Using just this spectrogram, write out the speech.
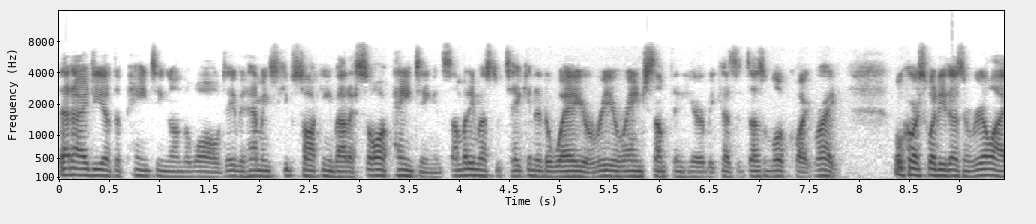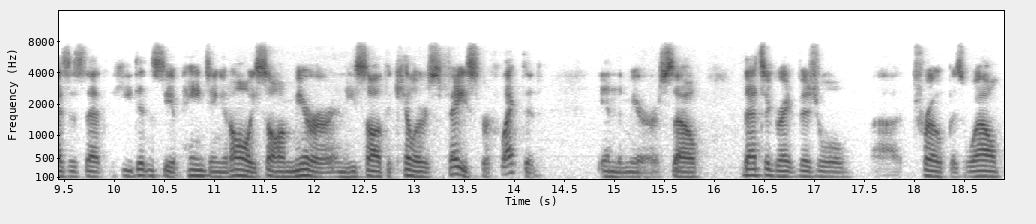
that idea of the painting on the wall. David Hemmings keeps talking about I saw a painting and somebody must have taken it away or rearranged something here because it doesn't look quite right. Well, of course, what he doesn't realize is that he didn't see a painting at all. He saw a mirror and he saw the killer's face reflected in the mirror. So that's a great visual uh, trope as well.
